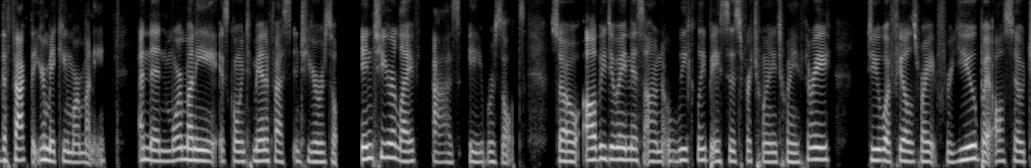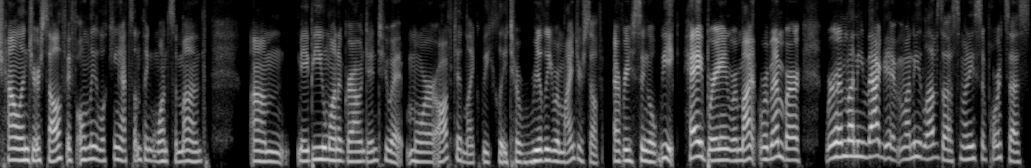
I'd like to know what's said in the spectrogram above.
the fact that you're making more money. And then more money is going to manifest into your result into your life as a result. So I'll be doing this on a weekly basis for 2023. Do what feels right for you, but also challenge yourself. If only looking at something once a month, um, maybe you want to ground into it more often, like weekly, to really remind yourself every single week. Hey, brain, remind remember we're a money magnet. Money loves us. Money supports us.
